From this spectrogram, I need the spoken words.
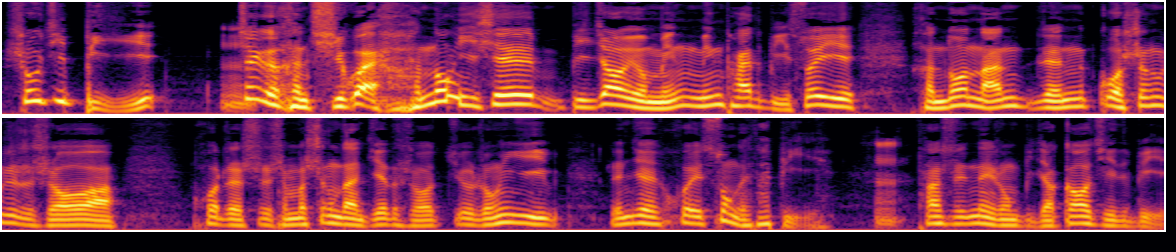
收集笔，这个很奇怪啊，弄一些比较有名名牌的笔，所以很多男人过生日的时候啊。或者是什么圣诞节的时候，就容易人家会送给他笔，嗯，他是那种比较高级的笔。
